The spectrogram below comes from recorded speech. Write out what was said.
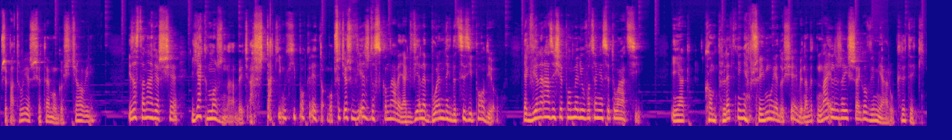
przypatrujesz się temu gościowi i zastanawiasz się, jak można być aż takim hipokrytą, bo przecież wiesz doskonale, jak wiele błędnych decyzji podjął, jak wiele razy się pomylił w ocenie sytuacji i jak kompletnie nie przyjmuje do siebie nawet najlżejszego wymiaru krytyki.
